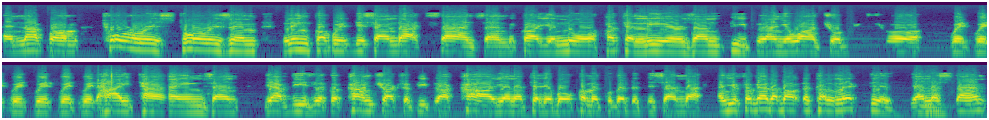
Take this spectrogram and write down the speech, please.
and not from tourist tourism link up with this and that stance and because you know hoteliers and people and you want to be sure with with, with, with, with, with high times and you have these little contracts where people are call you and I tell you about come and do this and that and you forgot about the collective you mm. understand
